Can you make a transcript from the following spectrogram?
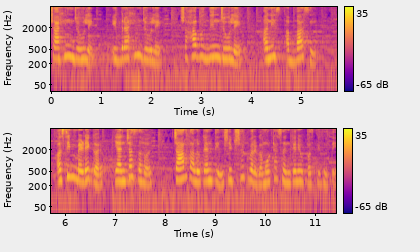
शाहीन जुवले इब्राहिम जुवले शहाबुद्दीन जुवले अनिस अब्बासी असीम बेडेकर यांच्यासह चार तालुक्यांतील शिक्षक वर्ग मोठ्या संख्येने उपस्थित होते.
